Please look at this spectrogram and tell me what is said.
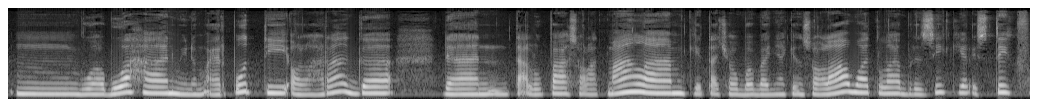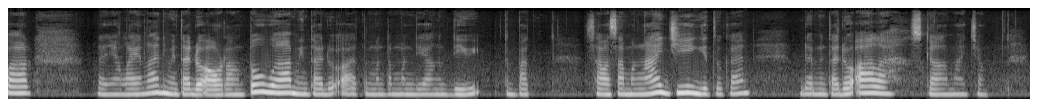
hmm, buah-buahan, minum air putih, olahraga, dan tak lupa sholat malam. Kita coba banyakin sholawat lah, berzikir, istighfar, dan yang lain-lain. Minta doa orang tua, minta doa teman-teman yang di tempat sama-sama ngaji gitu kan. Udah minta doa lah segala macam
